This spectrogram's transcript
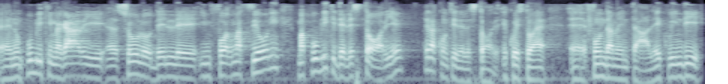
eh, non pubblichi magari eh, solo delle informazioni, ma pubblichi delle storie e racconti delle storie e questo è eh, fondamentale e quindi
